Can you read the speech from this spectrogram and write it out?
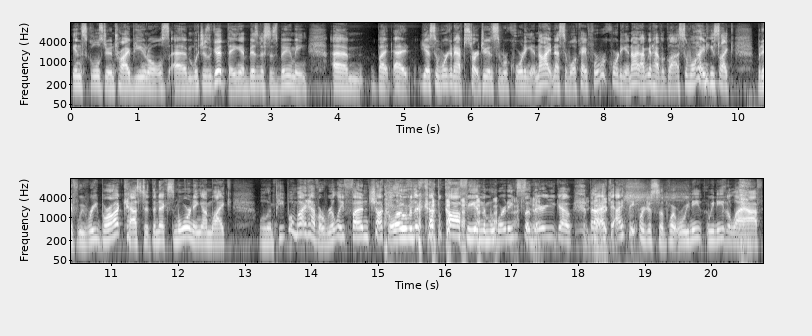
in schools doing tribunals, um, which is a good thing. And business is booming, um, but uh, yeah, so we're gonna have to start doing some recording at night. And I said, well, okay, if we're recording at night, I'm gonna have a glass of wine. He's like, but if we rebroadcast it the next morning, I'm like. Well, then people might have a really fun chuckle over their cup of coffee in the morning. So there you go. But I, th- I think we're just to the point where we need we need to laugh.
